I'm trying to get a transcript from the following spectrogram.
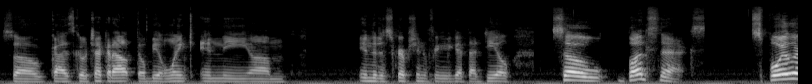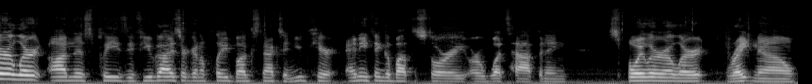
So guys, go check it out. There'll be a link in the um, in the description for you to get that deal. So Bugsnax. Spoiler alert on this, please. If you guys are gonna play Bugsnax and you care anything about the story or what's happening, spoiler alert right now.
